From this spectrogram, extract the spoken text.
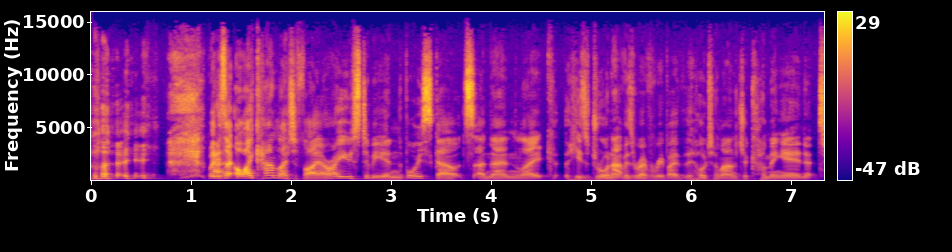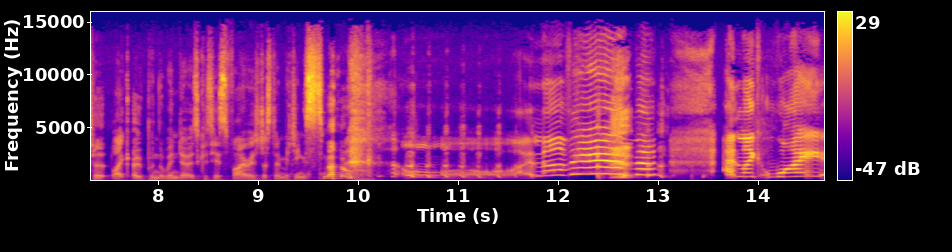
but he's like oh I can light fire I used to be in the Boy Scouts and then like he's drawn out of his reverie by the hotel manager coming in to like open the windows because his fire is just emitting smoke oh, I love him. and like, why?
